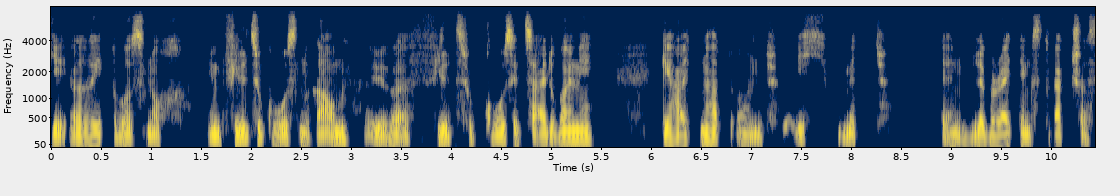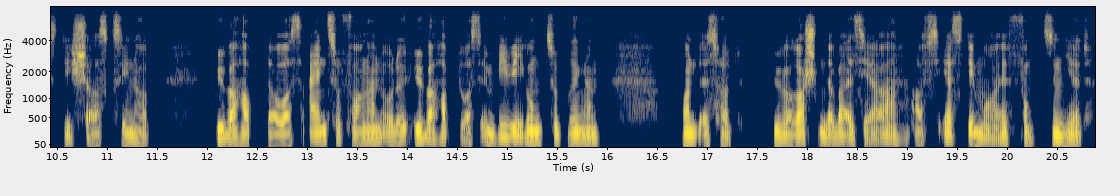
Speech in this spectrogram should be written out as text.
die Retros noch im viel zu großen Raum über viel zu große Zeiträume gehalten hat und ich mit den Liberating Structures, die ich Chance gesehen habe, überhaupt da was einzufangen oder überhaupt was in Bewegung zu bringen. Und es hat überraschenderweise ja aufs erste Mal funktioniert.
